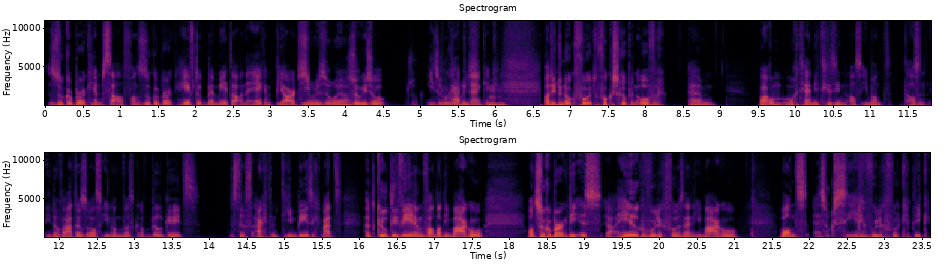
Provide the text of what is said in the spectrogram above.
Zuckerberg himself, van Zuckerberg heeft ook bij Meta een eigen PR-team. Sowieso, ja. Sowieso. Dat is ook niet zo gek, denk ik. Mhm. Maar die doen ook fo- focusgroepen over. ehm, waarom wordt hij niet gezien als iemand, als een innovator zoals Elon Musk of Bill Gates? Dus er is echt een team bezig met het cultiveren van dat imago. Want Zuckerberg die is ja, heel gevoelig voor zijn imago, want hij is ook zeer gevoelig voor kritiek.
